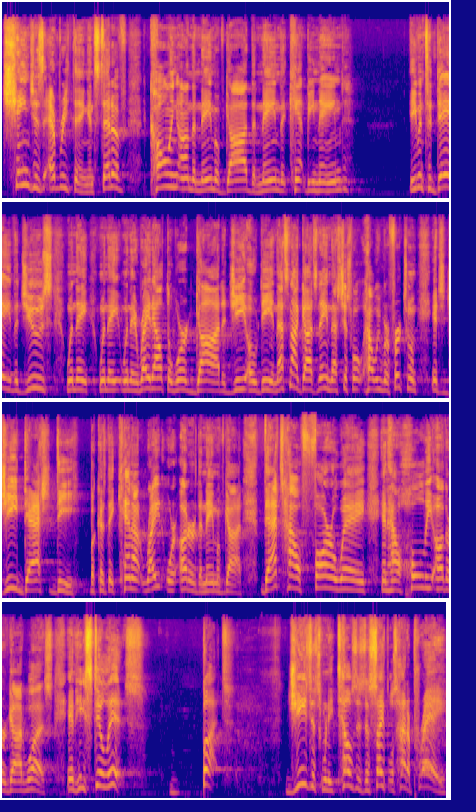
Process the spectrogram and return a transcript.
changes everything. Instead of calling on the name of God, the name that can't be named, even today, the Jews, when they, when they, when they write out the word God, G O D, and that's not God's name, that's just what, how we refer to him, it's G D, because they cannot write or utter the name of God. That's how far away and how holy other God was. And he still is. But Jesus, when he tells his disciples how to pray,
